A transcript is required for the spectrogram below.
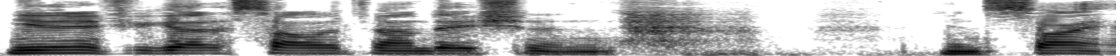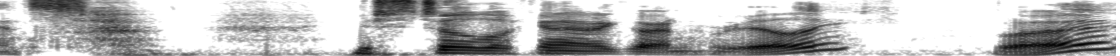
Even if you got a solid foundation in, in science, you're still looking at it going, really? What?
